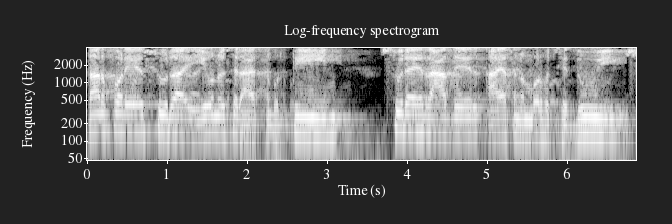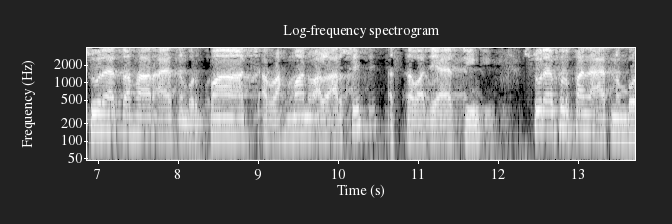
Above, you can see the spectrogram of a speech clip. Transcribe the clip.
তারপরে সুরায় ইউনুসের আয়াত নম্বর তিন। সুরায় আয়াত নম্বর হচ্ছে দুই, সুরায় তাহার আয়াত নম্বর পাঁচ আর রহমান আল আরশে আয়াতটি সুরায় ফুরকান আয়াত নম্বর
